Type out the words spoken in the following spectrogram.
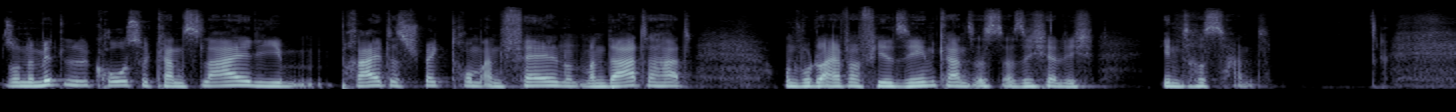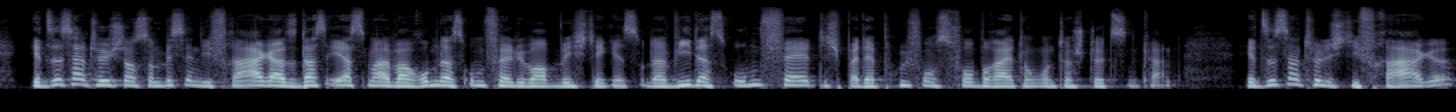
So eine mittelgroße Kanzlei, die ein breites Spektrum an Fällen und Mandate hat und wo du einfach viel sehen kannst, ist da sicherlich interessant. Jetzt ist natürlich noch so ein bisschen die Frage, also das erstmal, warum das Umfeld überhaupt wichtig ist oder wie das Umfeld dich bei der Prüfungsvorbereitung unterstützen kann. Jetzt ist natürlich die Frage,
